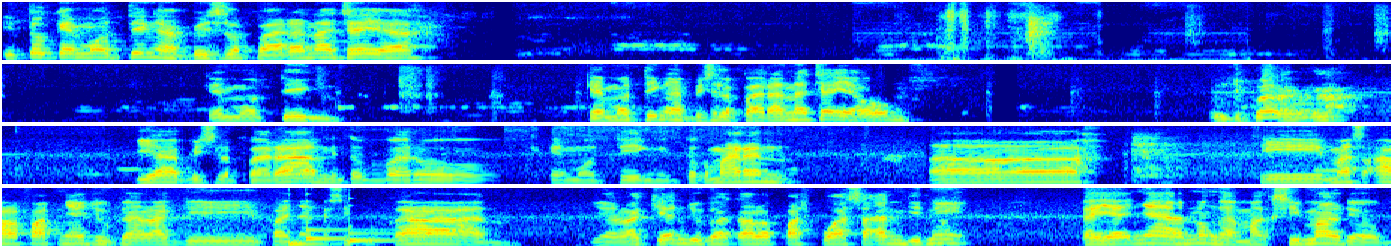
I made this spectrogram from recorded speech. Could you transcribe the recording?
Itu kemoding habis lebaran aja ya. Kemoding. Kemoding habis lebaran aja ya Om. Uji barang kak Iya habis lebaran itu baru kemoding. Itu kemarin eh si Mas Alfatnya juga lagi banyak kesibukan. Ya lagian juga kalau pas puasaan gini kayaknya anu nggak maksimal deh Om.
